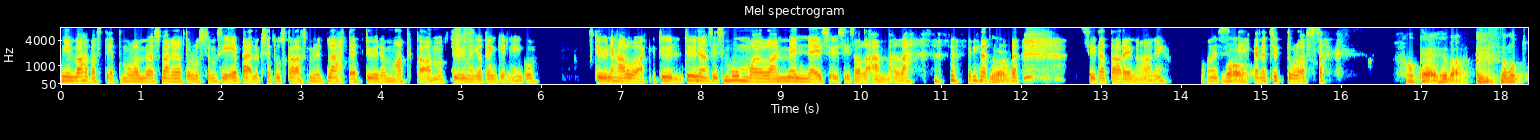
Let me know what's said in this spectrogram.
niin vahvasti, että mulla on myös välillä tullut sellaisia epäilyksiä, että uskallanko mä nyt lähteä Tyynen matkaan, mutta Tyyne jotenkin niin kuin, Tyyne haluaa, Tyyne, Tyyne on siis mummo, jolla on menneisyys isolla ämmällä. ja sitä tarinaa, niin olisi wow. ehkä nyt sitten tulossa. Okei, okay, hyvä. No mutta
